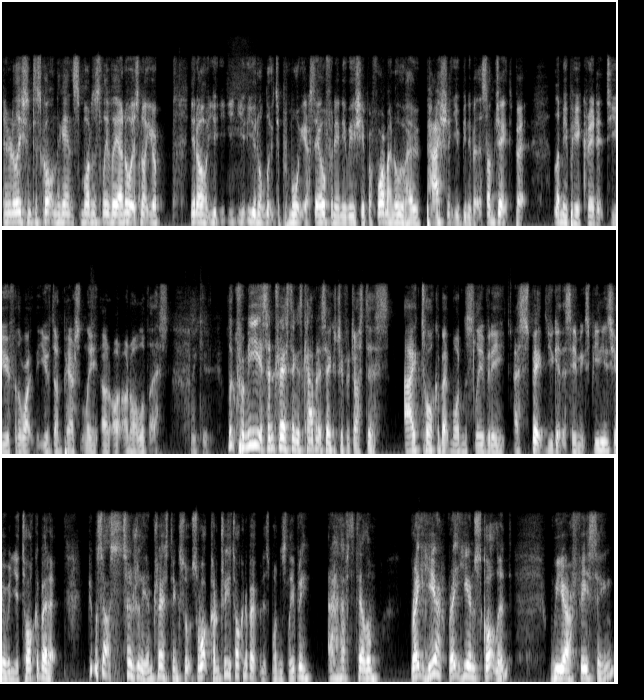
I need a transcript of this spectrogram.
in relation to Scotland against modern slavery. I know it's not your, you know, you, you, you don't look to promote yourself in any way, shape, or form. I know how passionate you've been about the subject, but let me pay credit to you for the work that you've done personally on, on, on all of this. Thank you. Look, for me, it's interesting as Cabinet Secretary for Justice, I talk about modern slavery. I suspect you get the same experience here when you talk about it. People say, oh, sounds really interesting. So, so what country are you talking about when it's modern slavery? And I have to tell them, right here, right here in Scotland, we are facing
